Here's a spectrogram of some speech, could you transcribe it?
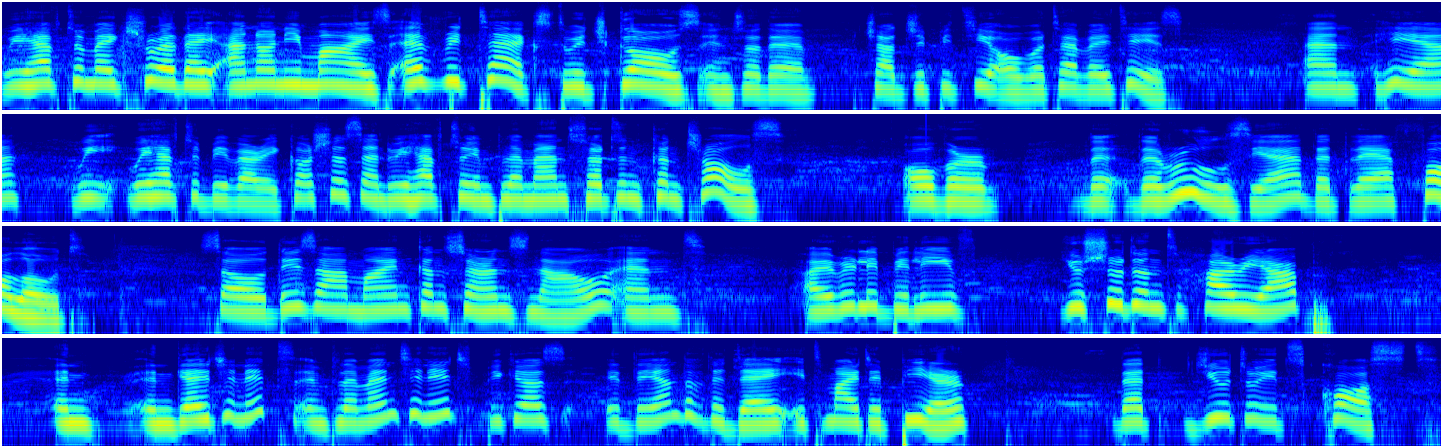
we have to make sure they anonymize every text which goes into the ChatGPT or whatever it is. And here we, we have to be very cautious and we have to implement certain controls over the, the rules, yeah, that they are followed. So these are my concerns now, and I really believe you shouldn't hurry up in it, implementing it, because at the end of the day, it might appear that due to its cost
